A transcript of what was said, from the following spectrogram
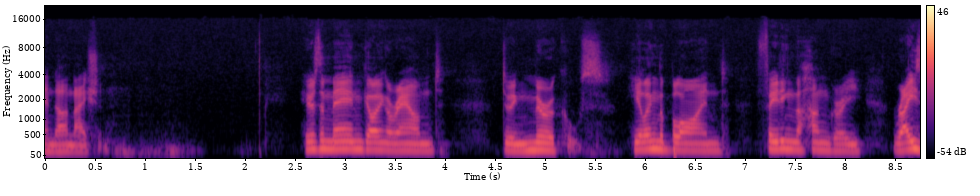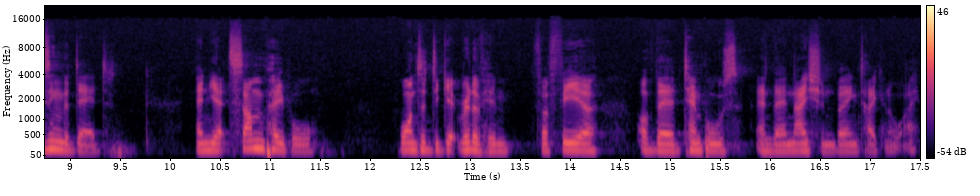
and our nation. Here's a man going around doing miracles, healing the blind, feeding the hungry, raising the dead. And yet, some people wanted to get rid of him for fear of their temples and their nation being taken away.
